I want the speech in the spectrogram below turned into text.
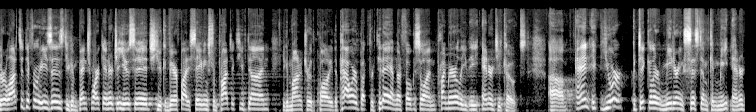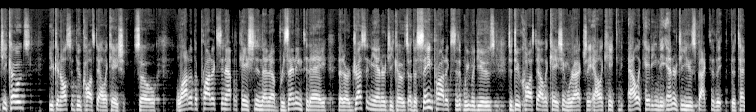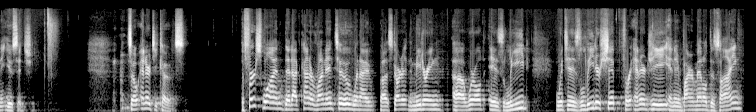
There are lots of different reasons. You can benchmark energy usage. You can verify the savings from projects you've done. You can monitor the quality of the power. But for today, I'm going to focus on primarily the energy codes. Um, and if your particular metering system can meet energy codes, you can also do cost allocation. So a lot of the products and application that I'm presenting today that are addressing the energy codes are the same products that we would use to do cost allocation. We're actually allocate, allocating the energy use back to the, the tenant usage. So energy codes. The first one that I've kind of run into when I uh, started in the metering uh, world is LEED, which is Leadership for Energy and Environmental Design.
